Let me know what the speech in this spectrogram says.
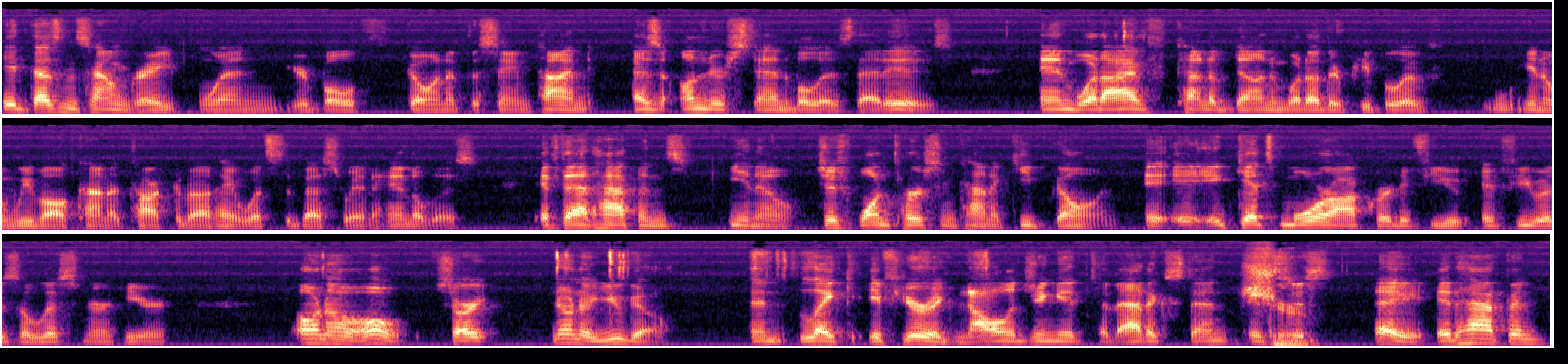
it doesn't sound great when you're both going at the same time, as understandable as that is. And what I've kind of done, and what other people have, you know, we've all kind of talked about, hey, what's the best way to handle this? if that happens, you know, just one person kind of keep going. It, it gets more awkward if you if you as a listener here, oh no, oh sorry, no no you go, and like if you're acknowledging it to that extent, it's Sure. just hey, it happened.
